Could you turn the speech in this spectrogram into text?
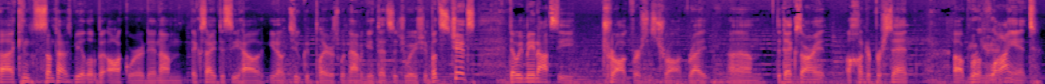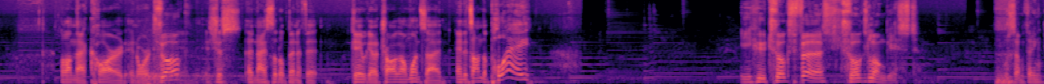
Uh, can sometimes be a little bit awkward, and I'm excited to see how you know two good players would navigate that situation. But there's a chance that we may not see Trog versus Trog, right? Um, the decks aren't 100% uh, reliant on that card in order to Win. It's just a nice little benefit. Okay, we got a Trog on one side, and it's on the play. He who trogs first, trogs longest. Or something.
